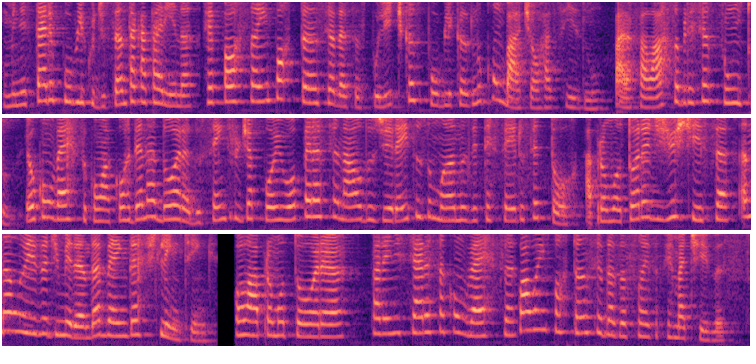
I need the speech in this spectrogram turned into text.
o Ministério Público de Santa Catarina reforça a importância dessas políticas públicas no combate ao racismo. Para falar sobre esse assunto, eu converso com a coordenadora do Centro de Apoio Operacional dos Direitos Humanos e Terceiro Setor, a promotora de justiça Ana Luísa Luísa de Miranda Bender Schlinting. Olá, promotora! Para iniciar essa conversa, qual a importância das ações afirmativas?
